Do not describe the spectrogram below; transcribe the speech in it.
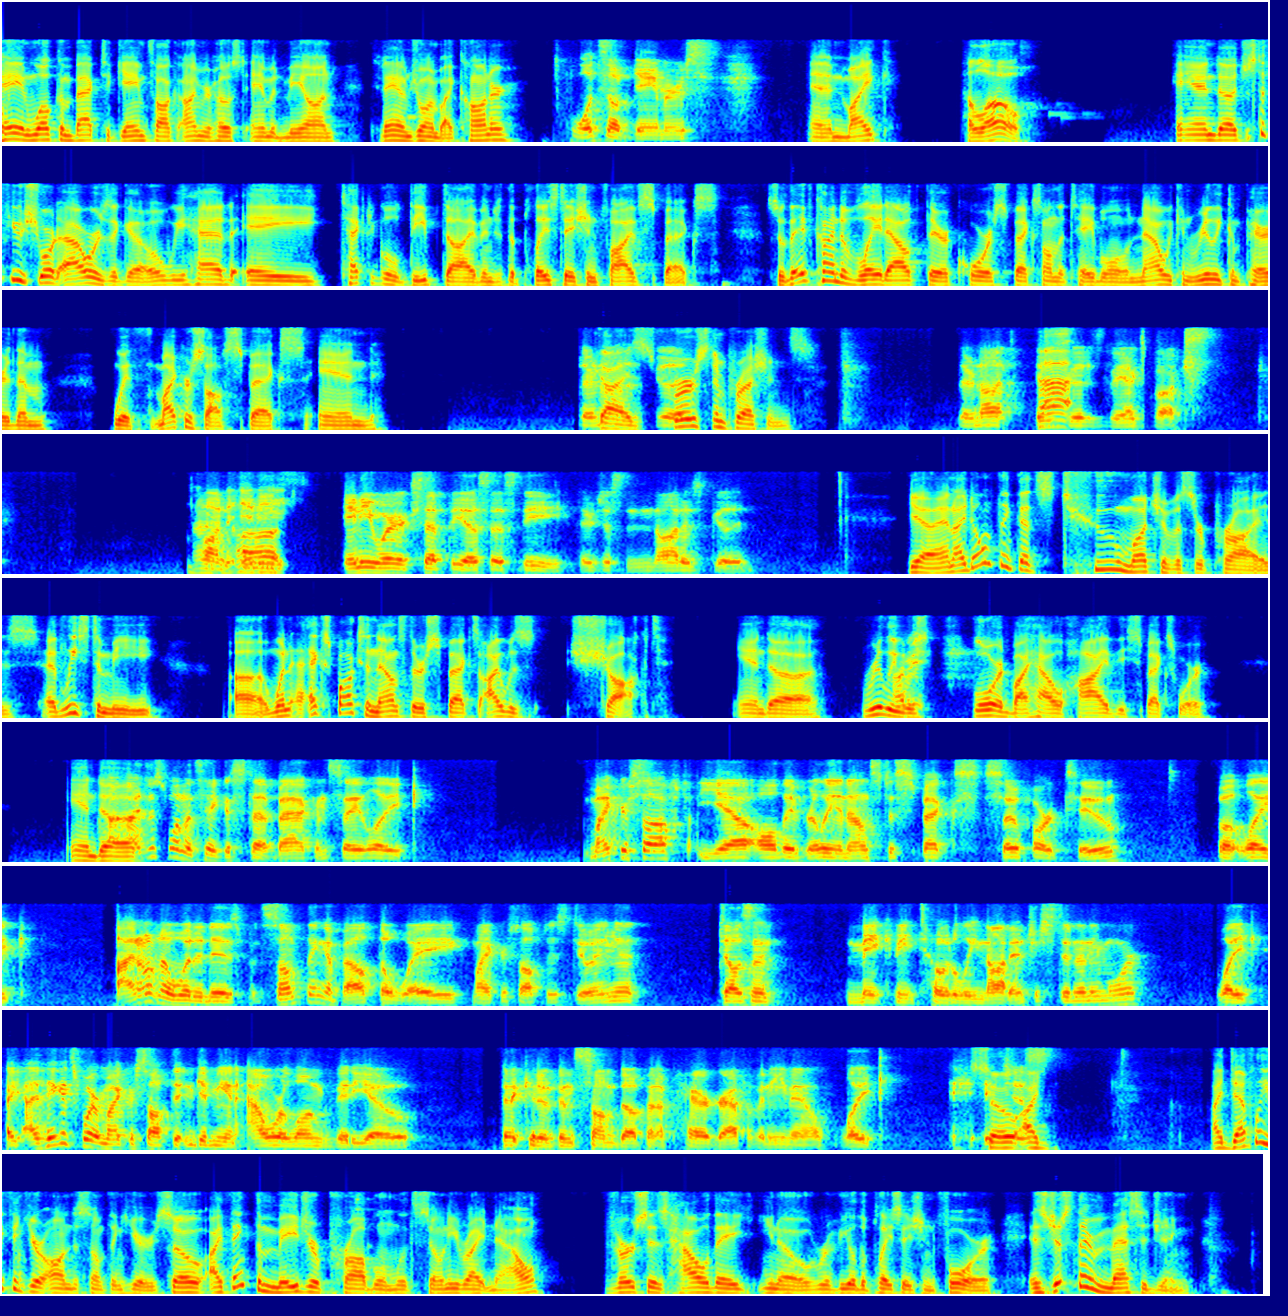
Hey, and welcome back to Game Talk. I'm your host, Ahmed Mian. Today I'm joined by Connor What's up, gamers? and Mike. Hello. And uh, just a few short hours ago, we had a technical deep dive into the PlayStation 5 specs. So they've kind of laid out their core specs on the table, and now we can really compare them with Microsoft specs. And They're not guys, as good. first impressions. They're not as Ah. good as the Xbox I on any uh, anywhere except the SSD. They're just not as good. Yeah, and I don't think that's too much of a surprise, at least to me. Uh, when Xbox announced their specs, I was shocked and uh, really I was mean- floored by how high the specs were. And uh, I just want to take a step back and say, like, Microsoft, yeah, all they've really announced is specs so far too, but like, I don't know what it is, but something about the way Microsoft is doing it doesn't make me totally not interested anymore. Like, I, I think it's where Microsoft didn't give me an hour long video that could have been summed up in a paragraph of an email. Like, So just- I definitely think you're onto something here. So I think the major problem with Sony right now versus how they, you know, reveal the PlayStation 4 is just their messaging.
